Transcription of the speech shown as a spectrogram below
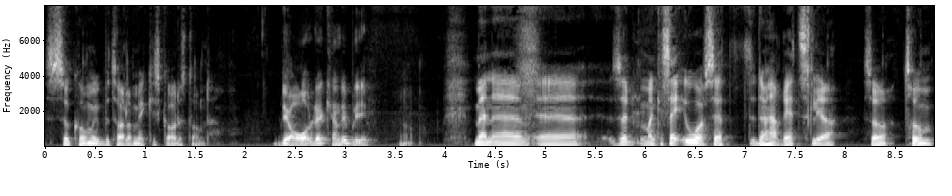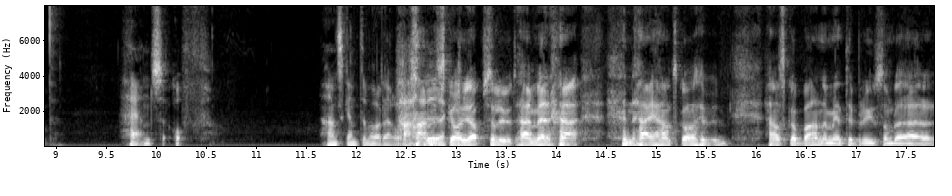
så kommer vi betala mycket skadestånd. Ja, det kan det bli. Men eh, eh, så man kan säga oavsett det här rättsliga så Trump, hands off. Han ska inte vara där och Han ska ju absolut, nej, men, nej han ska, han ska banne mig inte bry sig om det här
